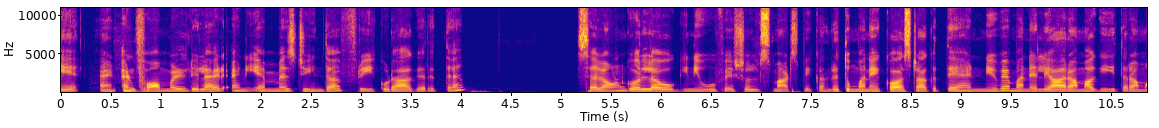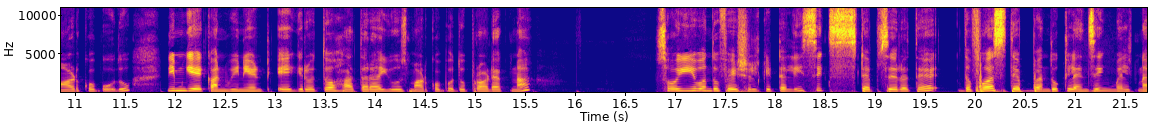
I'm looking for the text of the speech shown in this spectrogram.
A and and formaldehyde and M S ಜಿಯಿಂದ ಫ್ರೀ ಕೂಡ ಆಗಿರುತ್ತೆ. ಸೆಲಾನ್ಗೆಲ್ಲ ಹೋಗಿ ನೀವು ಫೇಶಿಯಲ್ಸ್ ಮಾಡಿಸ್ಬೇಕಂದ್ರೆ ತುಂಬಾ ಕಾಸ್ಟ್ ಆಗುತ್ತೆ. ಆ್ಯಂಡ್ ನೀವೇ ಮನೇಲಿ ಆರಾಮಾಗಿ ಈ ಥರ ಮಾಡ್ಕೋಬೋದು. ನಿಮಗೆ ಕನ್ವೀನಿಯೆಂಟ್ ಹೇಗಿರುತ್ತೋ ಆ ಥರ ಯೂಸ್ ಮಾಡ್ಕೋಬೋದು ಪ್ರಾಡಕ್ಟ್ನ ಸೊ ಈ ಒಂದು ಫೇಶಿಯಲ್ ಕಿಟ್ಟಲ್ಲಿ ಸಿಕ್ಸ್ ಸ್ಟೆಪ್ಸ್ ಇರುತ್ತೆ. ದ ಫಸ್ಟ್ ಸ್ಟೆಪ್ ಬಂದು ಕ್ಲೆನ್ಸಿಂಗ್ ಮಿಲ್ಕ್ನ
